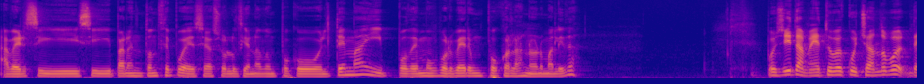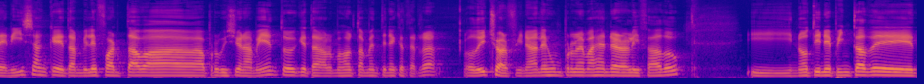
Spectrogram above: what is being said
A ver si, si para entonces pues se ha solucionado un poco el tema y podemos volver un poco a la normalidad. Pues sí, también estuve escuchando pues, de Nissan que también le faltaba aprovisionamiento y que a lo mejor también tiene que cerrar. Lo dicho, al final es un problema generalizado y no tiene pinta de,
